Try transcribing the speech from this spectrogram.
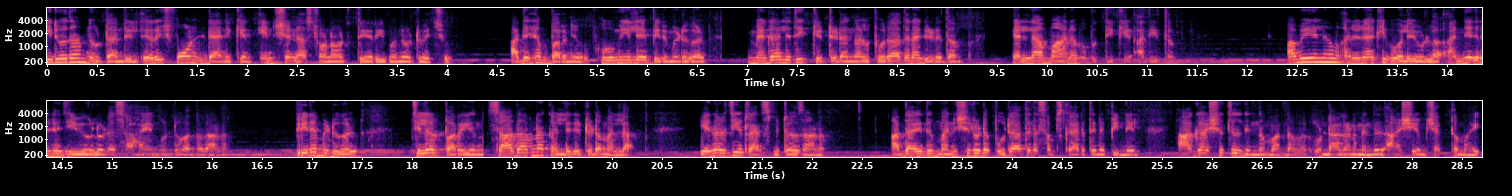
ഇരുപതാം നൂറ്റാണ്ടിൽ Erich von Daniken ancient astronaut theory മുന്നോട്ട് വെച്ചു. അദ്ദേഹം പറഞ്ഞു ഭൂമിയിലെ പിരമിഡുകൾ മെഗാലിതിക് കെട്ടിടങ്ങൾ പുരാതന ഗണിതം എല്ലാം മാനവ ബുദ്ധിക്ക് അതീതം. അവയെല്ലാം അനുരാഖി പോലെയുള്ള അന്യഗ്രഹ ജീവികളുടെ സഹായം കൊണ്ടുവന്നതാണ് പിരമിഡുകൾ ചിലർ പറയുന്നു സാധാരണ കല്ലുകെട്ടിടമല്ല എനർജി ട്രാൻസ്മിറ്റേഴ്സ് ആണ് അതായത് മനുഷ്യരുടെ പുരാതന സംസ്കാരത്തിന് പിന്നിൽ ആകാശത്തിൽ നിന്നും വന്നവർ ഉണ്ടാകണമെന്ന് ആശയം ശക്തമായി.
